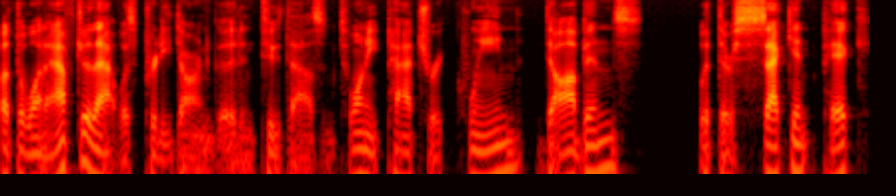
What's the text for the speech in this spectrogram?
but the one after that was pretty darn good in 2020. Patrick Queen, Dobbins, with their second pick.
